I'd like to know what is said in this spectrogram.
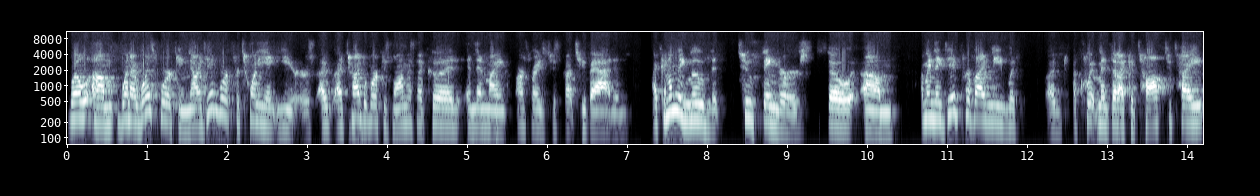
Well, um, when I was working, now I did work for 28 years. I, I tried to work as long as I could, and then my arthritis just got too bad, and I can only move the two fingers so, um, I mean, they did provide me with uh, equipment that I could talk to type,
